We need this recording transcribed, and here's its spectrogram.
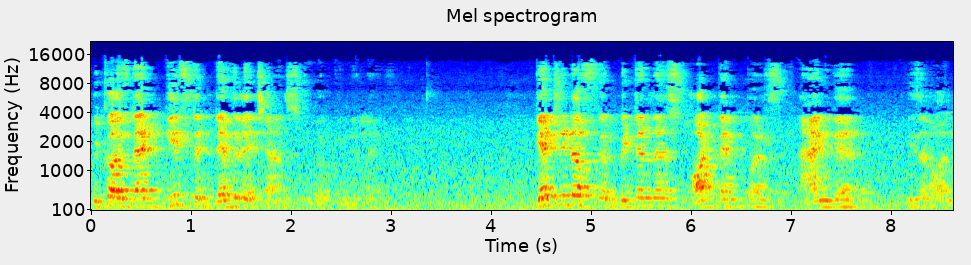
Because that gives the devil a chance to work in your life. Get rid of your bitterness, hot tempers, anger. These are all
